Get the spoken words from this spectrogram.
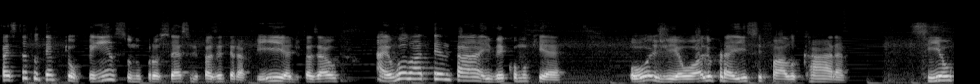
faz tanto tempo que eu penso no processo de fazer terapia, de fazer algo. Ah, eu vou lá tentar e ver como que é. Hoje eu olho para isso e falo, cara, se eu,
